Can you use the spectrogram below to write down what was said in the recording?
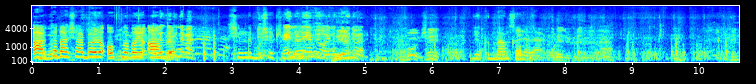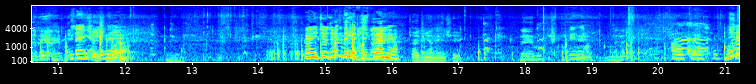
Arkadaşlar böyle oklavayı aldık. Şimdi bu şekilde yemiyor elindekini ver. Bu şey yakından kareler. oraya dökülenler. Peynirli Sen? Ben içeceğim de yetiştiremiyorum. Çay dünyanın en iyi şeyi. Ne bu? Arkadaşlar Bu ne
